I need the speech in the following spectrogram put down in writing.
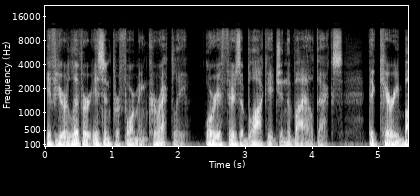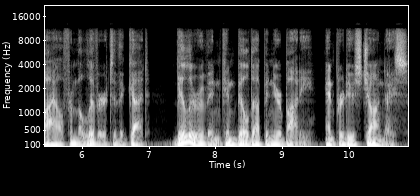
if your liver isn't performing correctly, or if there's a blockage in the bile ducts that carry bile from the liver to the gut, bilirubin can build up in your body and produce jaundice.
